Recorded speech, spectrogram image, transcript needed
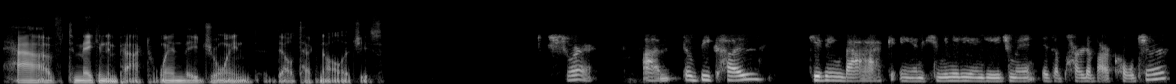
have to make an impact when they join Dell Technologies? Sure. Um, so, because giving back and community engagement is a part of our culture,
